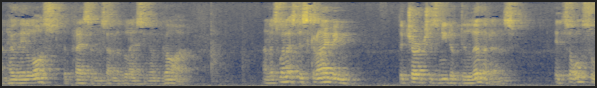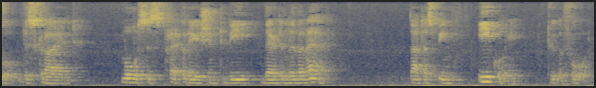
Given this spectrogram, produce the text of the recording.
and how they lost the presence and the blessing of God. And as well as describing the church's need of deliverance, it's also described Moses' preparation to be their deliverer that has been equally to the fore.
